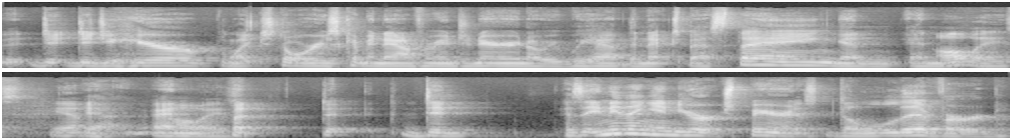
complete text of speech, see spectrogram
Did, did you hear like stories coming down from engineering? Oh, we have the next best thing, and and always, yep, yeah, and always. but d- did has anything in your experience delivered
